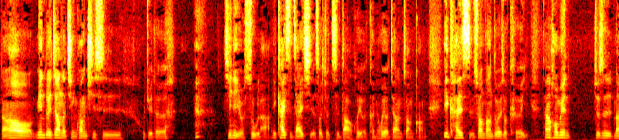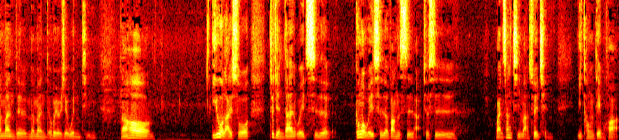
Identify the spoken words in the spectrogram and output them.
然后面对这样的情况，其实我觉得。心里有数啦，一开始在一起的时候就知道会有可能会有这样的状况。一开始双方都会说可以，但后面就是慢慢的、慢慢的会有一些问题。然后以我来说，最简单维持的跟我维持的方式啊，就是晚上起码睡前一通电话，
